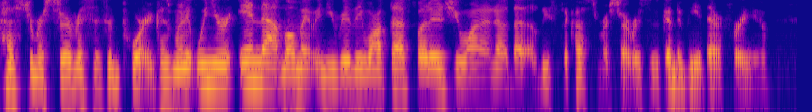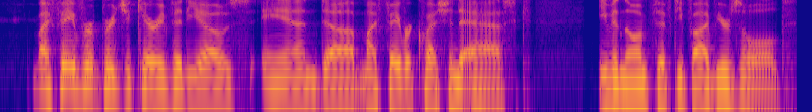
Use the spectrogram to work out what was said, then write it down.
customer service is important because when, when you're in that moment, when you really want that footage, you want to know that at least the customer service is going to be there for you. My favorite Bridget Carey videos and uh, my favorite question to ask, even though I'm 55 years old.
